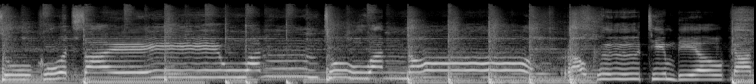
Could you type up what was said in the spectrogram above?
สู่ขวดใส วันทุกวันโนเราคือทีมเดียวกัน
